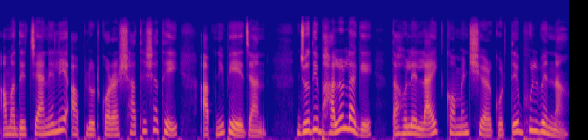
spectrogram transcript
আমাদের চ্যানেলে আপলোড করার সাথে সাথেই আপনি পেয়ে যান। যদি ভালো লাগে, তাহলে লাইক, কমেন্ট, শেয়ার করতে ভুলবেন না।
